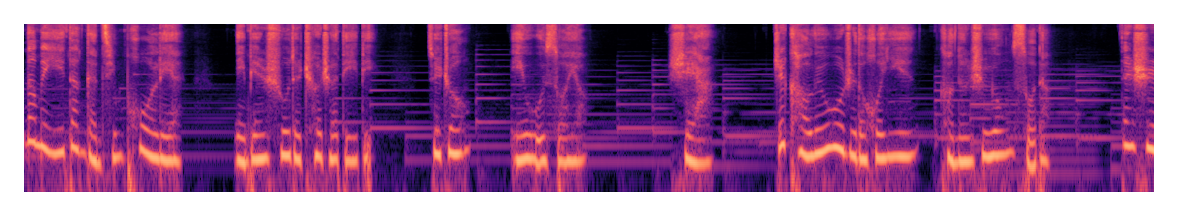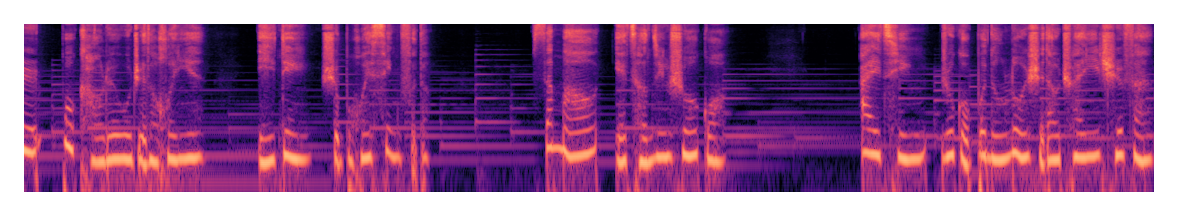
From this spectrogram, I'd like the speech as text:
那么一旦感情破裂，你便输得彻彻底底，最终一无所有。是呀。只考虑物质的婚姻可能是庸俗的，但是不考虑物质的婚姻，一定是不会幸福的。三毛也曾经说过：“爱情如果不能落实到穿衣、吃饭、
